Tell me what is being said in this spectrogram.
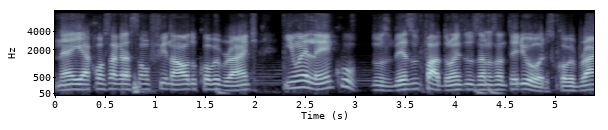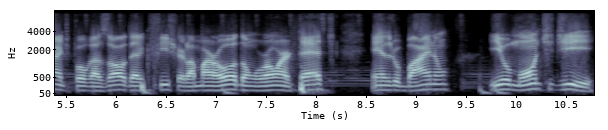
né? E a consagração final do Kobe Bryant em um elenco dos mesmos padrões dos anos anteriores. Kobe Bryant, Paul Gasol, Derek Fisher, Lamar Odom, Ron Artest, Andrew Bynum e um monte de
